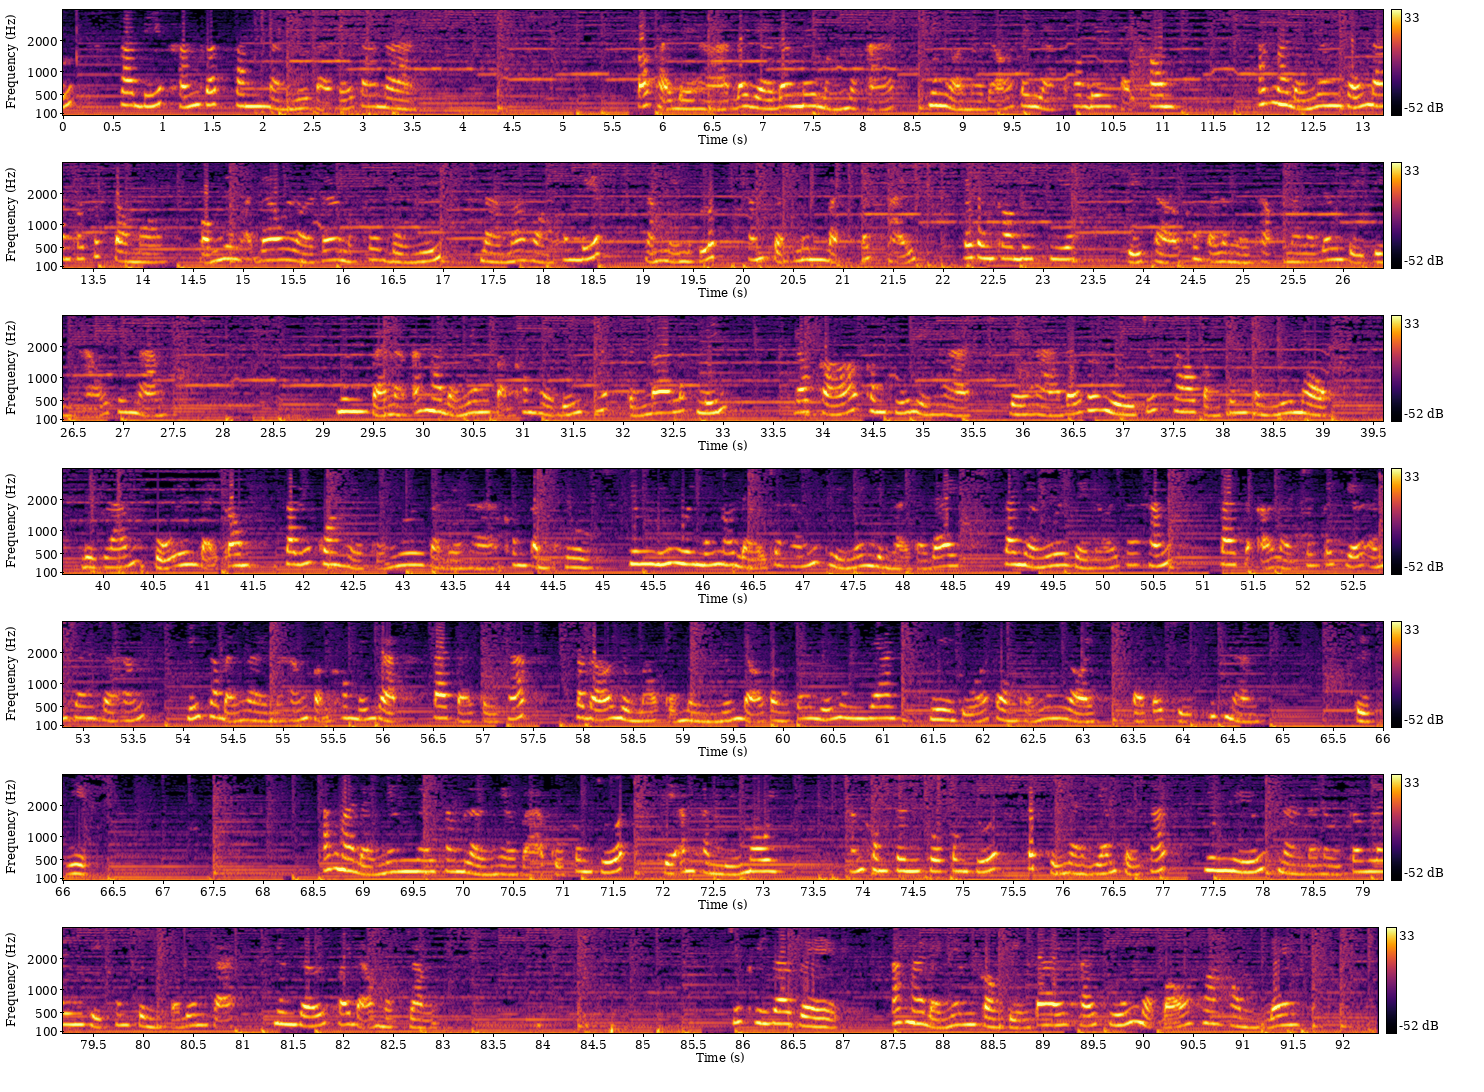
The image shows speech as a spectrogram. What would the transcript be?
Ta biết hắn rất tâm là như vậy với ta mà. Có phải bề hạ bây giờ đang mê mẩn một ả Nhưng loại nào đó tên là Kobe phải không? Ác ma đại nhân vốn đang có chút tò mò Bỗng nhiên ở đâu lòi ra một cô bồ nhí Mà ma hoàng không biết. Nắm nghĩ một lúc, hắn chợt minh bạch hết thảy. Cái tên con kia Chỉ sợ không phải là người thật mà là đơn vị tiền ảo trên mạng. Nhưng vẻ mặt ác ma đại nhân vẫn không hề biến hết tỉnh ba lấp liếm. Đâu có công chúa điện hạ Đề hạ đối với người trước sau vẫn chân tình như một. Được lắm, Vũ Yên đại công Ta biết quan hệ của ngươi và đề hạ không tầm thường. Nhưng nếu ngươi muốn nói đợi cho hắn thì nên dừng lại tại đây. Ta nhờ ngươi về nói với hắn. Ta sẽ ở lại trong cái giới ánh trăng chờ hắn. Nếu sau 7 ngày mà hắn vẫn không đến gặp, ta sẽ tự sát. Sau đó dùng máu của mình nhuốm đỏ phần trang dưới nhân gian, nguyền của toàn thể nhân loại, tại cái chịu kiếp nạn. Tuyệt diệt Ác ma đại nhân nghe xong lời nhờ vả của công chúa thì âm thầm biểu môi. Hắn không tin cô công chúa, tất thủy nhà dám tự sát, Nhưng nếu nàng đã nổi cơn lên thì không chừng sẽ đem cả nhân giới phái đảo một trận. Trước khi ra về, ác ma đại nhân còn tiện tay hái xuống một bó hoa hồng đen.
